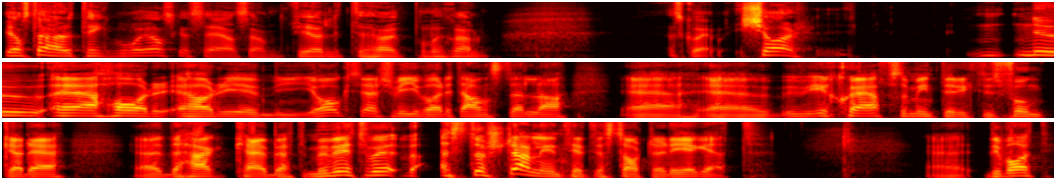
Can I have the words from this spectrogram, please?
Jag står här och tänker på vad jag ska säga sen, för jag är lite hög på mig själv. Jag skojar. Kör! Nu eh, har, har jag slash vi varit anställda, eh, eh, chef som inte riktigt funkade, eh, det här kan jag berätta. Men vet du vad, största anledningen till att jag startade eget? Eh, det var att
